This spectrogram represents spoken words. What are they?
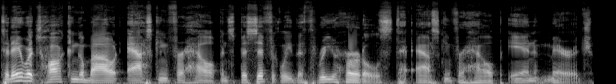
Today, we're talking about asking for help, and specifically the three hurdles to asking for help in marriage.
